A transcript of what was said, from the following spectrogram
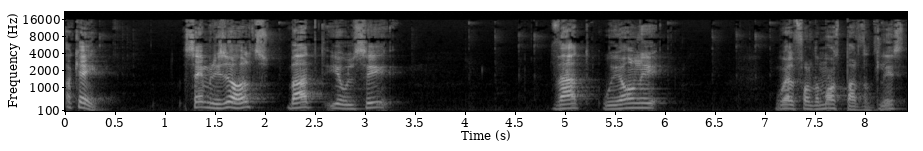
Okay, same results, but you will see that we only, well, for the most part at least,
